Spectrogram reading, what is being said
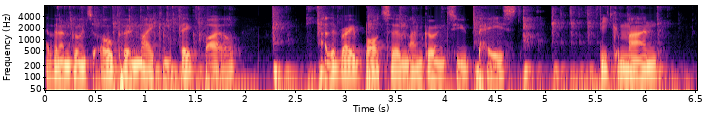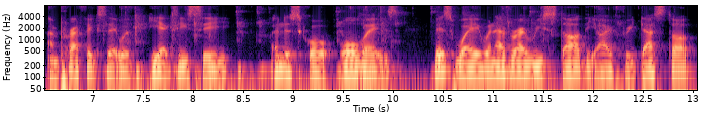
and then I'm going to open my config file at the very bottom, I'm going to paste the command and prefix it with exec underscore always. This way, whenever I restart the i3 desktop,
